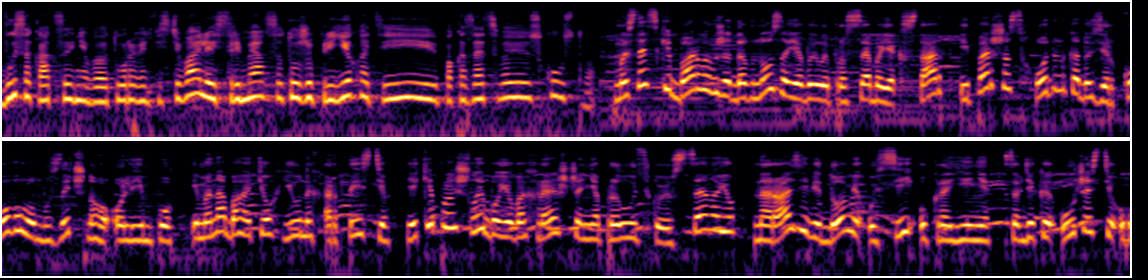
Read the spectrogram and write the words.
высоко оценивают уровень фестиваля и стремятся тоже приехать и показать свое искусство. Мистецькі барви вже давно заявили про себе як старт і перша сходинка до зіркового музичного олімпу. Імена багатьох юних артистів, які пройшли бойове хрещення прилуцькою сценою, наразі відомі усій Україні завдяки участі у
